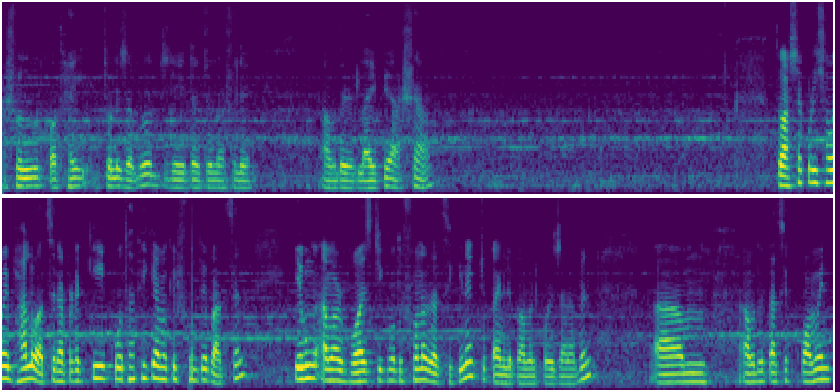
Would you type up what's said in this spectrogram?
আসল কথাই চলে যাব, যে এটার জন্য আসলে আমাদের লাইফে আসা। তো আশা করি সবাই ভালো আছেন। আপনারা কে কোথা থেকে আমাকে শুনতে পাচ্ছেন এবং আমার ভয়েস ঠিক মতো শোনা যাচ্ছে কিনা একটু কাইন্ডলি কমেন্ট করে জানাবেন। আমাদের কাছে কমেন্ট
